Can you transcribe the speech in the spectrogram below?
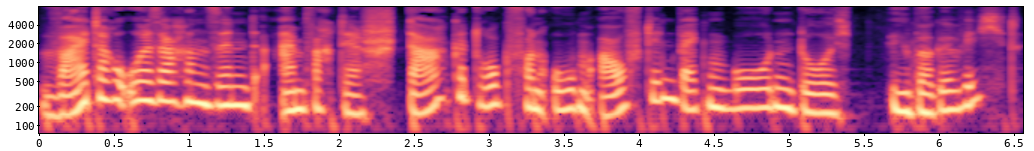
Weitere Ursachen sind einfach der starke Druck von oben auf den Beckenboden durch Übergewicht,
